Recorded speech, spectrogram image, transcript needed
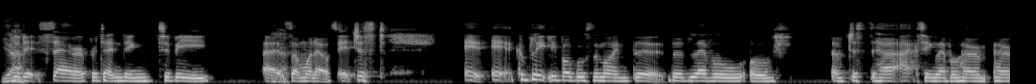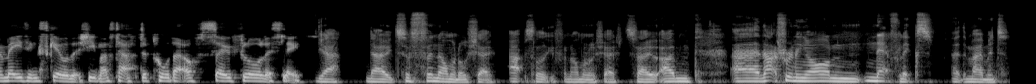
yeah. that it's Sarah pretending to be uh, yeah. someone else. It just it, it completely boggles the mind the the level of of just her acting level, her her amazing skill that she must have to pull that off so flawlessly. Yeah, no, it's a phenomenal show, absolutely phenomenal show. So um, uh, that's running on Netflix at the moment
